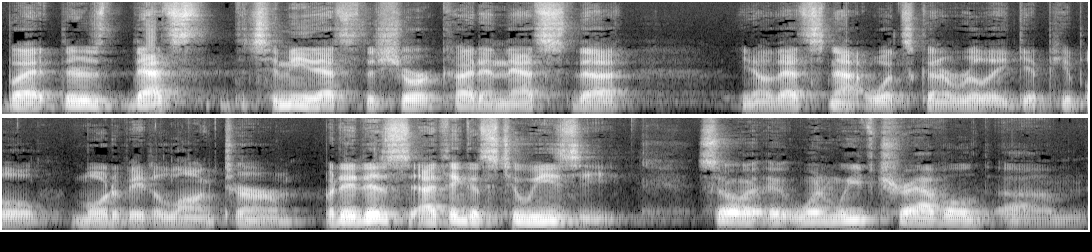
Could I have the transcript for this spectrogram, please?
but there's that's to me that's the shortcut, and that's the, you know, that's not what's going to really get people motivated long term. But it is. I think it's too easy. So it, when we've traveled um,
